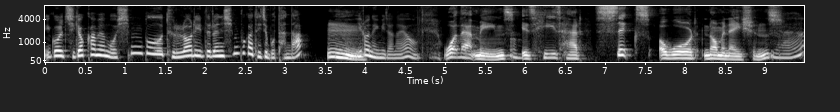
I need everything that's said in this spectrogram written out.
이걸 직역하면 뭐 신부 들러리들은 신부가 되지 못한다? 이런 의미잖아요. What that means is he's had six award nominations, 네.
